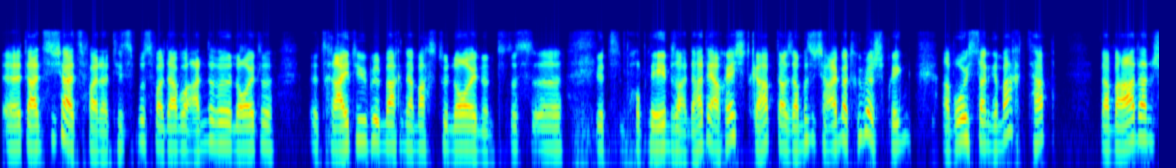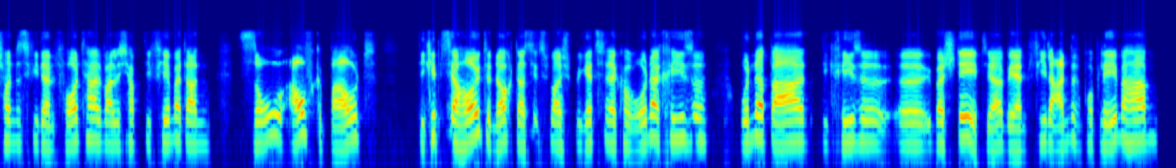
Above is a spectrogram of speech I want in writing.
äh, dein Sicherheitsfanatismus, weil da, wo andere Leute äh, drei Dübel machen, da machst du neun und das äh, wird ein Problem sein. Da hat er auch recht gehabt, also da muss ich einmal drüber springen, aber wo ich es dann gemacht habe, da war dann schon das wieder ein Vorteil, weil ich habe die Firma dann so aufgebaut, die gibt es ja heute noch, dass sie zum Beispiel jetzt in der Corona-Krise wunderbar die Krise äh, übersteht, ja, während viele andere Probleme haben.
